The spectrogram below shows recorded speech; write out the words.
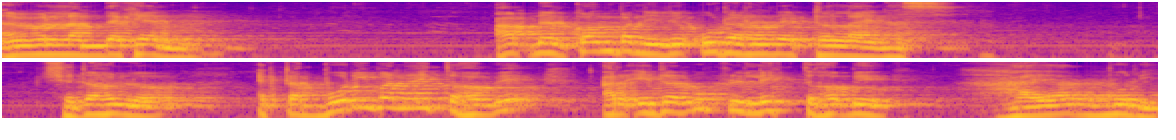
আমি বললাম, দেখেন, আপনার কোম্পানির উঠানোর একটা লাইন আছে। সেটা হলো, একটা বড়ি বানাইতে হবে আর এটার উপরে লিখতে হবে হায়াত বড়ি।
